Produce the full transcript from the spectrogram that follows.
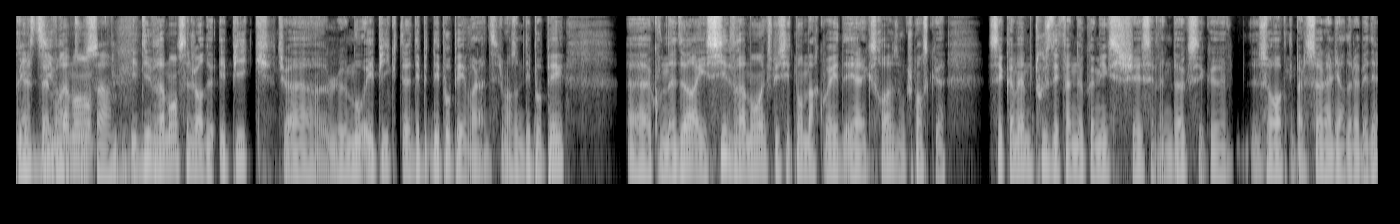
mais il dit vraiment il dit vraiment c'est le genre de épique, tu vois, le mot épique d'épopée, voilà, c'est le genre d'épopée euh, qu'on adore et il cite vraiment explicitement Mark Wade et Alex Ross, donc je pense que c'est quand même tous des fans de comics chez Seven Bucks et que The Rock n'est pas le seul à lire de la BD.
